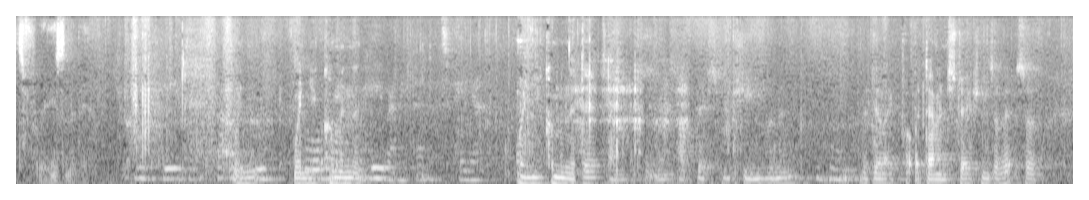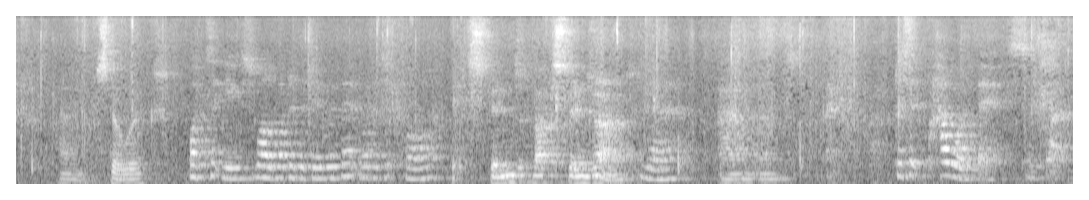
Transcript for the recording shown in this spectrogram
It's freezing in here. When, when you come in the hear anything, it's here. when you come in the daytime, they have this machine running. They do like proper demonstrations of it, so um, it still works. What's it used? Well, what do they do with it? What is it for? It spins. That spins around. Yeah. Um, and Does it power this? Is that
